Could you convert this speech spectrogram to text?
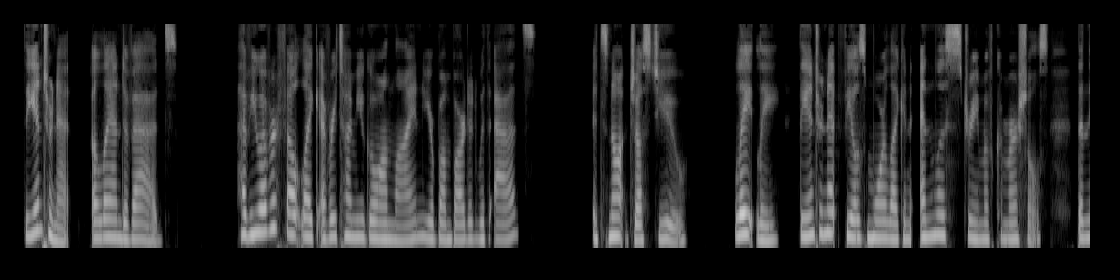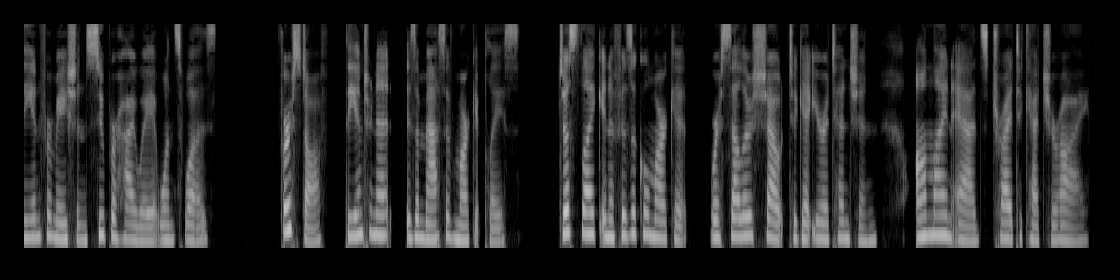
The internet, a land of ads. Have you ever felt like every time you go online, you're bombarded with ads? It's not just you. Lately, the internet feels more like an endless stream of commercials than the information superhighway it once was. First off, the internet is a massive marketplace. Just like in a physical market, where sellers shout to get your attention, online ads try to catch your eye.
